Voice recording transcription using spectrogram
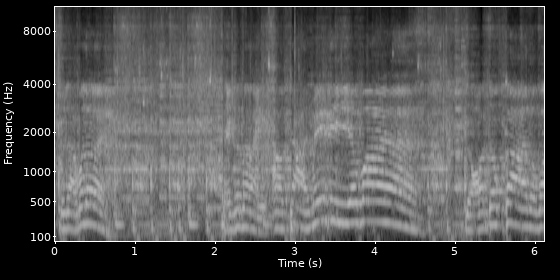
ไปหลังมาเลยเทกันหน่อยเอาจ่ายไม่ดีอะว่าย้อนเจ้าก้ารออกไป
